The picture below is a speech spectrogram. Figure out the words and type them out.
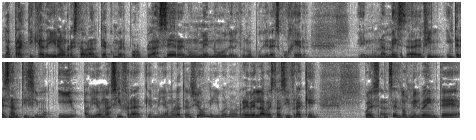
la práctica de ir a un restaurante a comer por placer en un menú del que uno pudiera escoger en una mesa, en fin, interesantísimo. Y había una cifra que me llamó la atención y bueno, revelaba esta cifra que pues antes del 2020 eh,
